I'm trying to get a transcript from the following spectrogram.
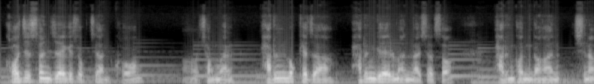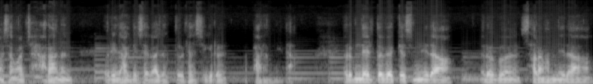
거짓 선지자에게 속지 않고 어, 정말 바른 목회자 바른 교회를 만나셔서 바른 건강한 신앙생활 잘하는 우리 날기새 가족들 되시기를 바랍니다. 여러분 내일 또 뵙겠습니다. 여러분 사랑합니다.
